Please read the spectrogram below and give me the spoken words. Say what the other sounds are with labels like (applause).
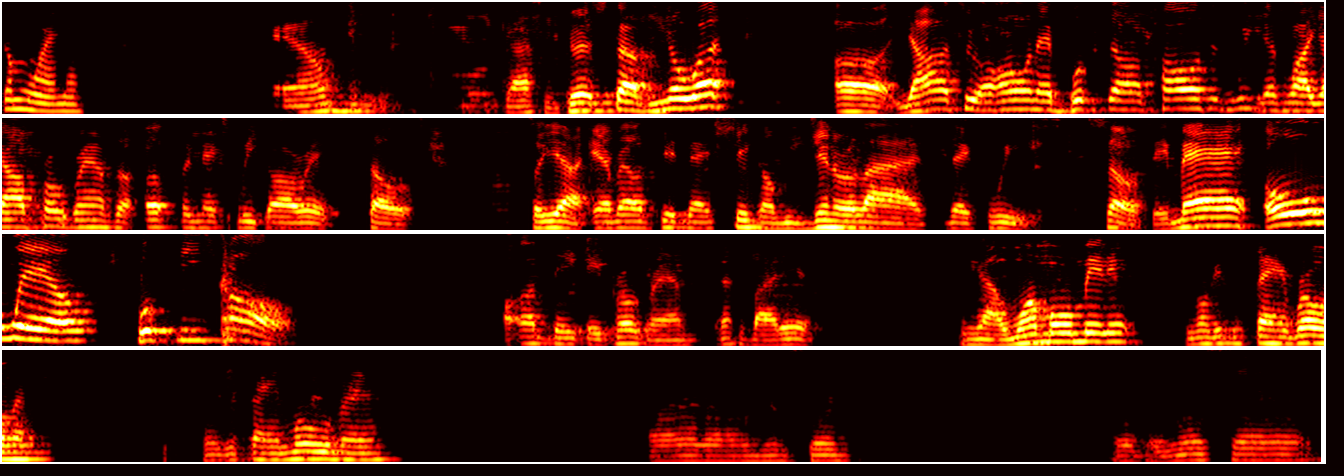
Good morning. Yeah, got some good stuff. You know what? Uh, y'all two are on that book y'all calls this week. That's why y'all programs are up for next week already. So, so yeah, everybody else getting that shit gonna be generalized next week. So they mad. Oh well, book these calls. I'll update their program. That's about it. We got one more minute. We're gonna get this thing rolling. Get this thing moving. Uh, let me see. Over this side.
